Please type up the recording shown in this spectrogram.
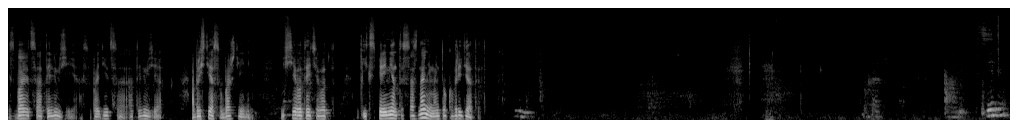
избавиться от иллюзии, освободиться от иллюзии, обрести освобождение. И все вот эти вот эксперименты с сознанием, они только вредят этому. Ли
